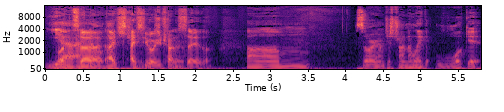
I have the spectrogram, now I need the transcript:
yeah, But, I uh, know. That's I, true, see what that's you're trying to say though. Um, sorry, I'm just trying to like look at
